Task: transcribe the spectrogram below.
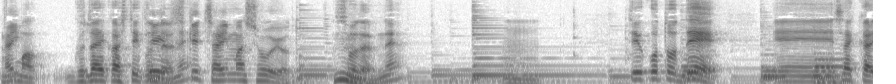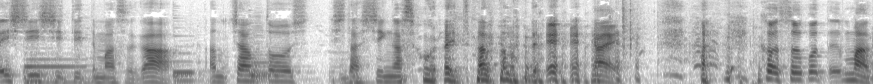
はいまあ、具体化していくんだよね手つけちゃいましょうよとそうだよね。うん。ということで、えーさっきから石石って言ってますがあのちゃんとししたシンガーソングライターなので、はい。こうそういうこと、まあ、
